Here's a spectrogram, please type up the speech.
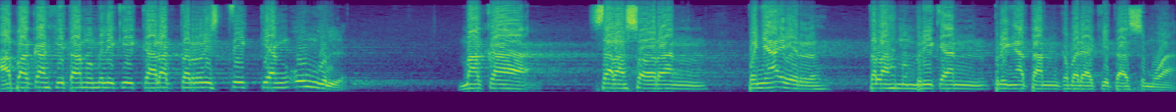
Apakah kita memiliki karakteristik yang unggul? Maka salah seorang penyair telah memberikan peringatan kepada kita semua.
